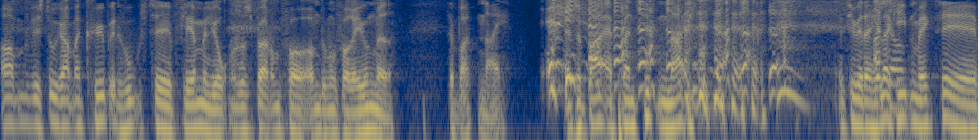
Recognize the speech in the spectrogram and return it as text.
om, hvis du er i gang med at købe et hus til flere millioner, så spørger du, om, for, om du må få riven med. Det er bare nej. Altså bare af princip nej. Jeg siger, vil da hellere give den væk til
